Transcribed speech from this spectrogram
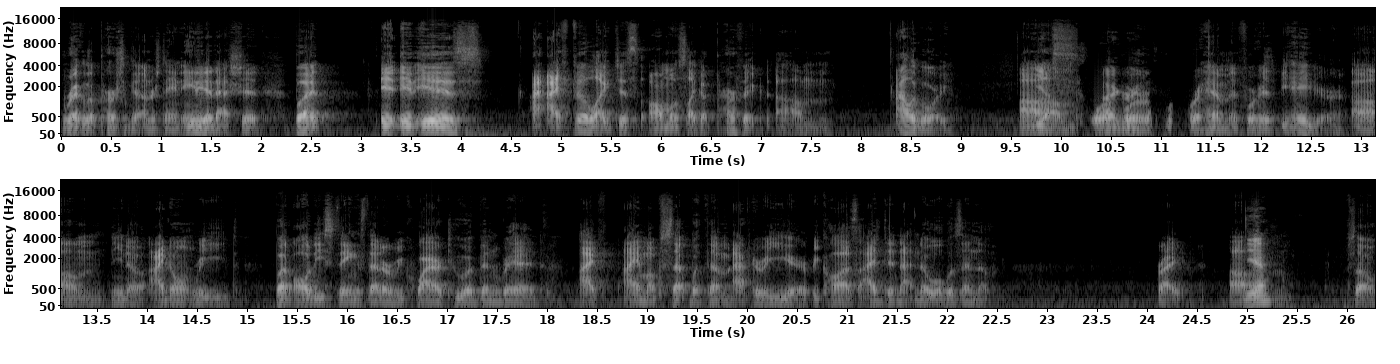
regular person can understand any of that shit. But it, it is, I, I feel like just almost like a perfect um, allegory. Um, yes, for, I agree. For, for, him and for his behavior. Um, you know, I don't read, but all these things that are required to have been read I I am upset with them after a year because I did not know what was in them. Right. Um, yeah. So.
